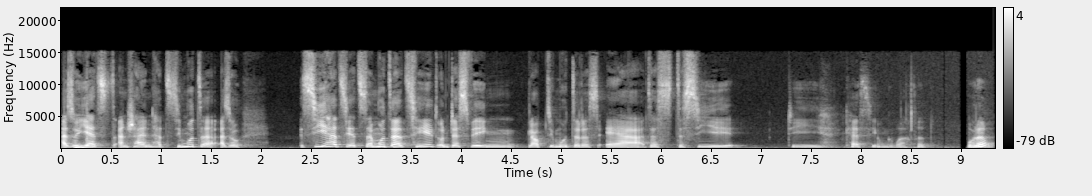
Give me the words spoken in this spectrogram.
also jetzt anscheinend hat es die Mutter, also sie hat es jetzt der Mutter erzählt und deswegen glaubt die Mutter, dass er, dass, dass sie die Cassie umgebracht hat. Oder?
